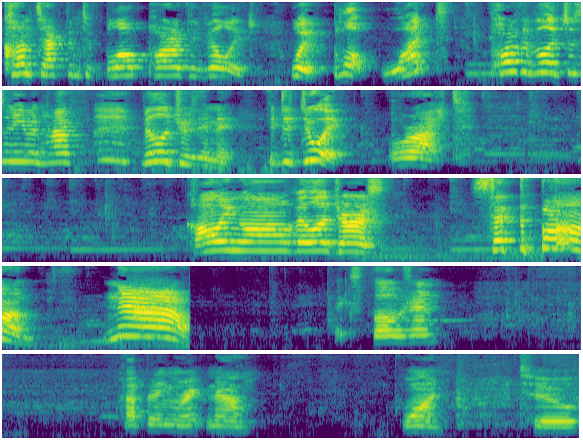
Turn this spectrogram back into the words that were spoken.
Contact them to blow up part of the village. Wait, what? Part of the village doesn't even have villagers in it. You have to do it. Alright. Calling all villagers. Set the bomb! Now! Explosion. Happening right now. One, two,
